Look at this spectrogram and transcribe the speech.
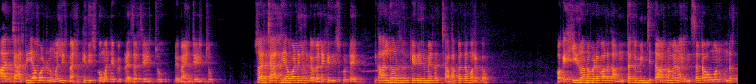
ఆ జాతీయ అవార్డును మళ్ళీ వెనక్కి తీసుకోమని చెప్పి ప్రెజర్ చేయొచ్చు డిమాండ్ చేయొచ్చు. సో ఆ జాతీయ అవార్డు కనుక వెనక్కి తీసుకుంటే ఇక అల్లు అర్జున్ కెరీర్ మీద చాలా పెద్ద మరకం ఒక హీరో అనబడే వాళ్ళకి అంతకు మించి దారుణమైన ఇన్సల్ట్ అవమానం ఉండదు.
